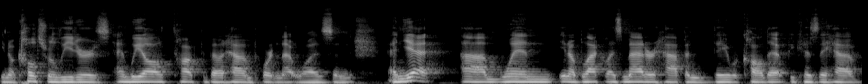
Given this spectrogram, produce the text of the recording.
you know cultural leaders, and we all talked about how important that was, and and yet. Um, when you know Black Lives Matter happened, they were called out because they have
